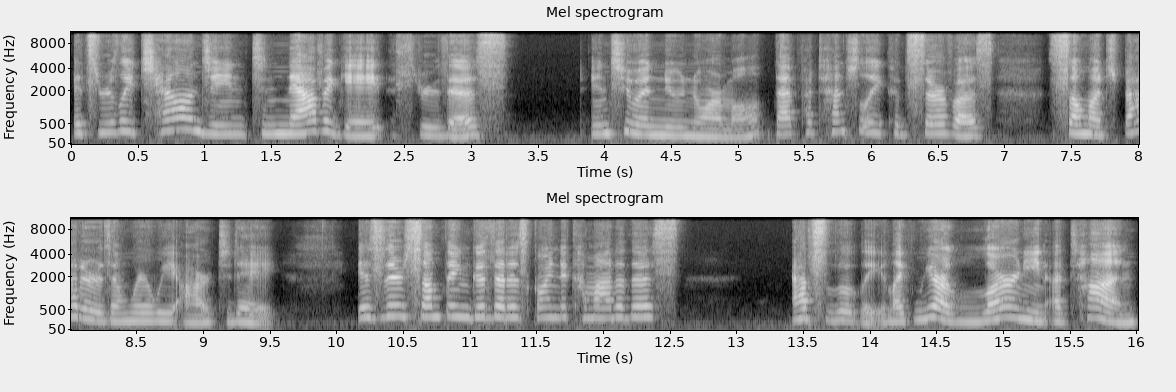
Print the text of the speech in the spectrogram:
it's really challenging to navigate through this into a new normal that potentially could serve us so much better than where we are today. Is there something good that is going to come out of this? Absolutely. Like we are learning a ton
